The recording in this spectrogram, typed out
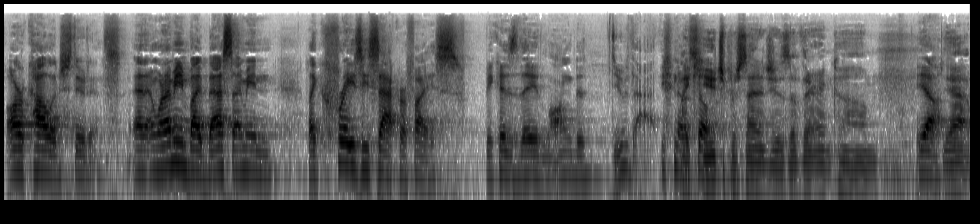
are college students. And, and what I mean by best, I mean like crazy sacrifice because they long to do that. You know, like so, huge percentages of their income. Yeah. Yeah.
